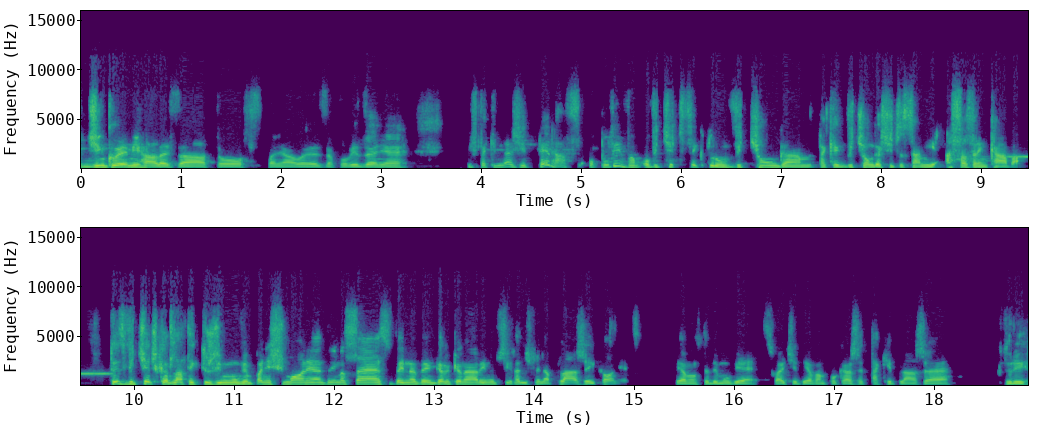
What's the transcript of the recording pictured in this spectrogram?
Dziękuję Michale za to wspaniałe zapowiedzenie. I w takim razie teraz opowiem Wam o wycieczce, którą wyciągam, tak jak wyciąga się czasami asa z rękawa. To jest wycieczka dla tych, którzy mi mówią, Panie Szymonie, to nie ma sensu, tutaj na tej Gran Canaria my przyjechaliśmy na plażę i koniec. Ja Wam wtedy mówię, słuchajcie, to ja Wam pokażę takie plaże, których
